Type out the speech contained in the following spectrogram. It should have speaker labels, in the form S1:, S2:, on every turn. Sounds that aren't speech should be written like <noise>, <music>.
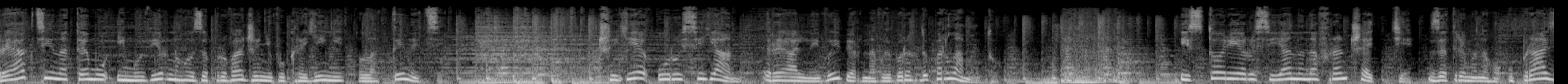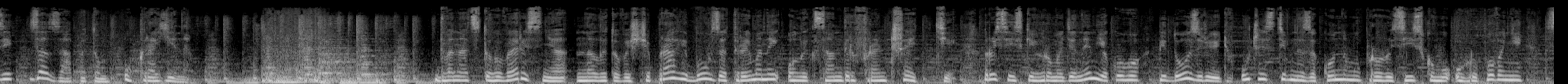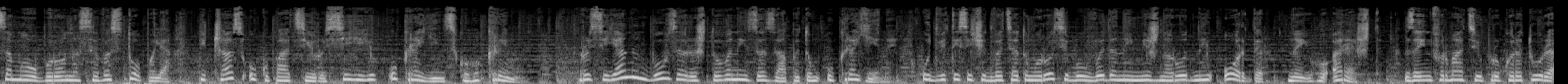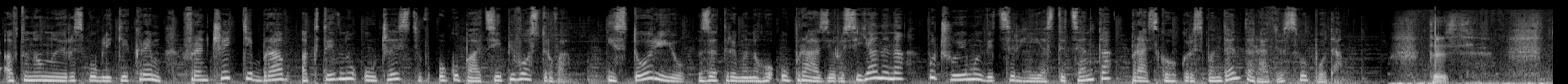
S1: Реакції на тему імовірного запровадження в Україні латиниці. Чи є у росіян реальний вибір на виборах до парламенту? Історія росіянина Франчетті, затриманого у Празі за запитом України. 12 вересня на литовищі Праги був затриманий Олександр Франчетті, російський громадянин, якого підозрюють в участі в незаконному проросійському угрупованні самооборона Севастополя під час окупації Росією українського Криму. Росіянин був заарештований за запитом України. У 2020 році був виданий міжнародний ордер на його арешт. За інформацією прокуратури Автономної Республіки Крим, Франчетті брав активну участь в окупації півострова. Історію затриманого у Празі росіянина почуємо від Сергія Стеценка, праського кореспондента Радіо Свобода.
S2: Тобто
